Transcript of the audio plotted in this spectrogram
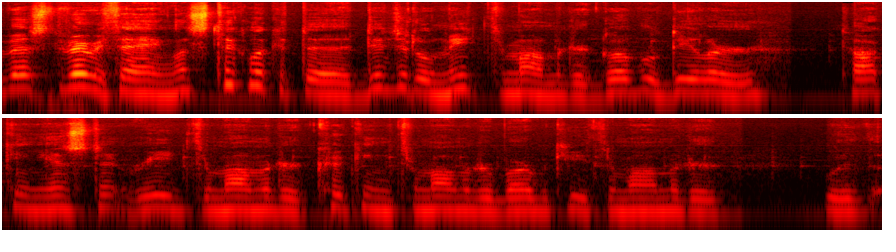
Best of everything. Let's take a look at the digital meat thermometer, global dealer talking instant read thermometer, cooking thermometer, barbecue thermometer with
